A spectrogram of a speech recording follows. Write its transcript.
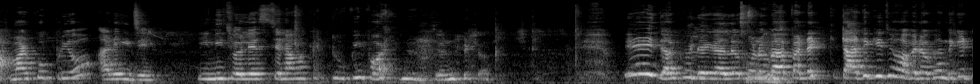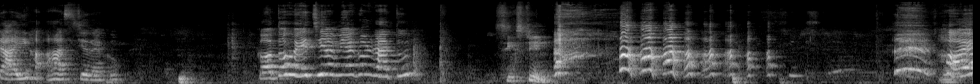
আমার খুব প্রিয় আর এই যে ইনি চলে এসছেন আমাকে টুপি পরানোর জন্য। এই যা খুলে গেল কোনো ব্যাপার না তাতে কিছু হবে না ওখান থেকে টাই হাসছে দেখো। কত হয়েছি আমি এখন রাতুল? সিক্সটিন হায়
